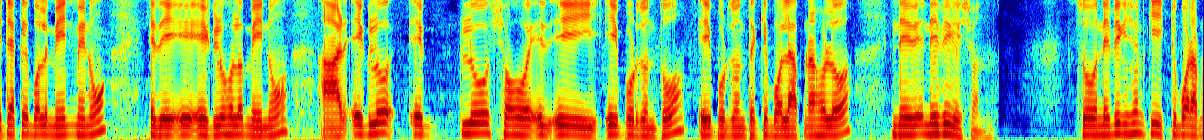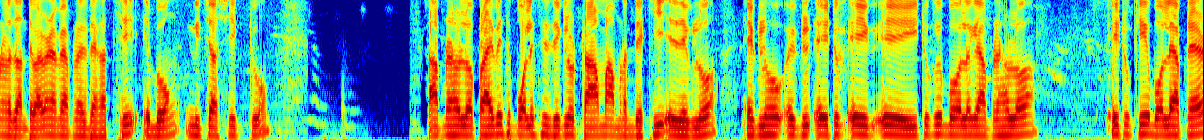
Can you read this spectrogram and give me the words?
এটাকে বলে মেইন মেনু এগুলো হলো মেনু আর এগুলো এগুলো সহ এই এই পর্যন্ত, এই পর্যন্তকে বলে আপনার হলো নেভিগেশন সো নেভিগেশন কি একটু পর আপনারা জানতে পারবেন, আমি আপনাদের দেখাচ্ছি। এবং নিচে আসি একটু। আপনার হলো প্রাইভেসি পলিসি যেগুলো টার্ম আমরা দেখি এগুলো এগুলো, এইটুকু, এই এইটুকু বলে আপনার হলো, এইটুকে বলে আপনার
